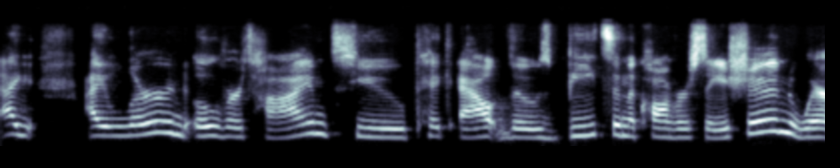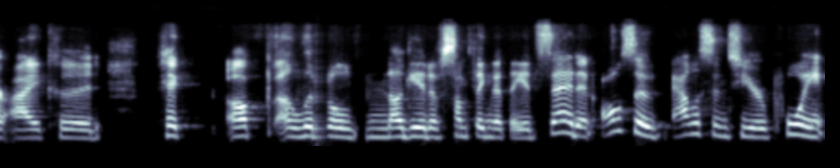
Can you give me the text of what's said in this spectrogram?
I, I learned over time to pick out those beats in the conversation where I could pick up a little nugget of something that they had said. And also, Allison, to your point,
